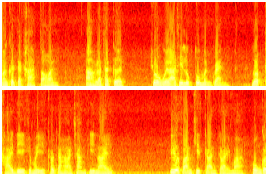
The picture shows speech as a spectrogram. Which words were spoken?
มันก็จะขาดตอนอ้าวแล้วถ้าเกิดช่วงเวลาที่ลูกตุ้มมันแกว่งรถขายดีขึ้นมาอีกเขาจะหาช่างที่ไหน พี่วสารคิดการไกลมาก ผมก็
